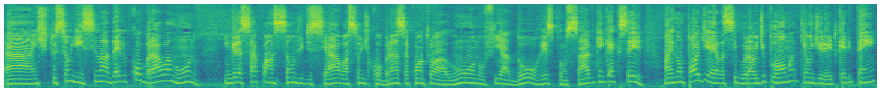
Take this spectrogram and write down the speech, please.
A instituição de ensino deve cobrar o aluno ingressar com ação judicial, ação de cobrança contra o aluno, o fiador, o responsável, quem quer que seja. Mas não pode ela segurar o diploma, que é um direito que ele tem,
